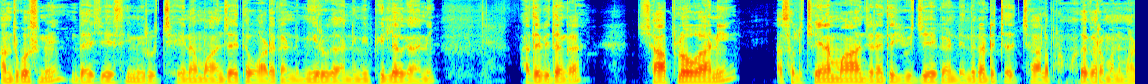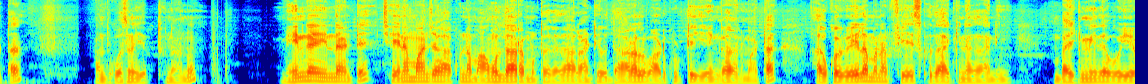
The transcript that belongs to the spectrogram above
అందుకోసమే దయచేసి మీరు చైనా మాంజ అయితే వాడకండి. మీరు కానీ మీ పిల్లలు కానీ అదేవిధంగా షాప్లో కానీ అసలు చైనా మాంజనైతే యూజ్ చేయకండి. ఎందుకంటే చాలా ప్రమాదకరం అనమాట అందుకోసం చెప్తున్నాను. మెయిన్గా ఏంటంటే చైనా మాంజ కాకుండా మామూలు దారం ఉంటుంది కదా అలాంటి దారాలు వాడుకుంటే ఏం కాదనమాట. అది ఒకవేళ మన ఫేస్కు దాకినా కానీ బైక్ మీద పోయే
